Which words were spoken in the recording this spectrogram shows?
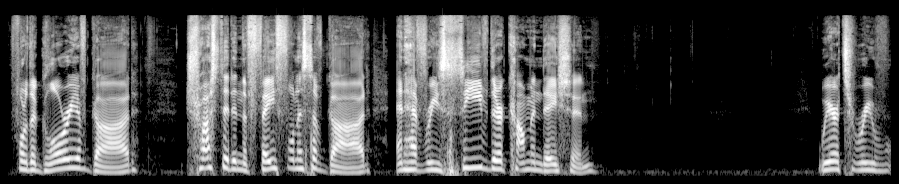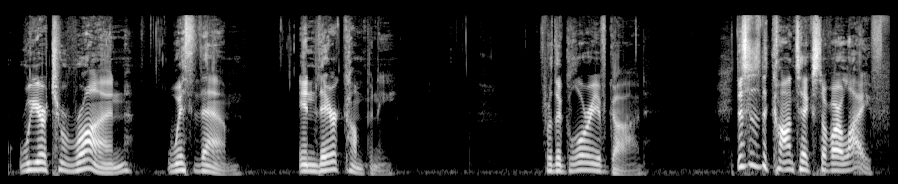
for the glory of God, trusted in the faithfulness of God, and have received their commendation. We are to, re- we are to run with them in their company for the glory of God. This is the context of our life.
